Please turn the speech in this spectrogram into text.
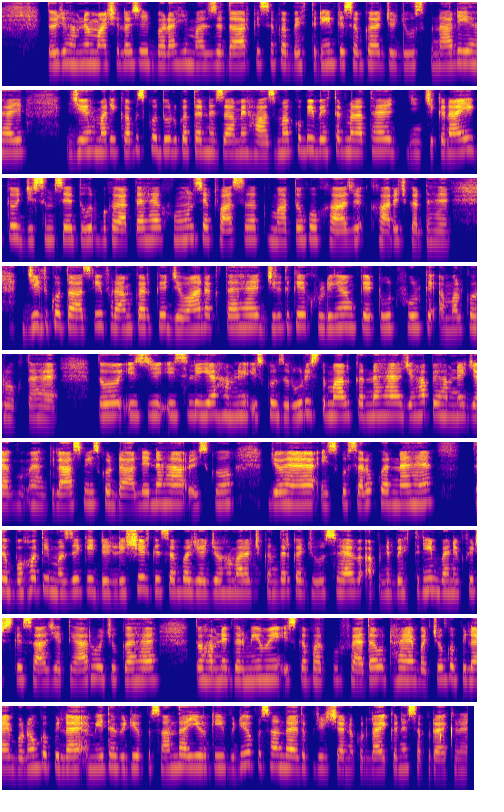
तो जो हमने माशाल्लाह से बड़ा ही मज़ेदार किस्म का बेहतरीन किस्म किस्म का जो जूस बना लिया है, ये हमारी कब्ज को दूर करता है, निज़ाम हाजमा को भी बेहतर बनाता है चिकनाई को जिसम से दूर भगाता है, खून से फासक मातों को खारिज करता है। जिल्द को ताजगी फराम करके जवान रखता है, जिल्द के खुलियों के टूट फूट के अमल को रोकता है। तो इस, इसलिए हमने इसको ज़रूर इस्तेमाल करना है जहाँ पे हमने जग, गिलास में इसको डाल लेना है और इसको जो है, इसको सर्व करना है। तो बहुत ही मज़े की डिलीशियस किस्म का ये जो हमारा चुकंदर का जूस है अपने बेहतरीन बेनिफिट्स के साथ ये तैयार हो चुका है। तो हमने गर्मियों में इसका भरपूर फ़ायदा उठाए बच्चों को पिलाएँ, बड़ों को पिलाएँ। उम्मीद है वीडियो पसंद आई होगी। वीडियो पसंद आए तो प्लीज़ चैनल को लाइक करें सब्सक्राइब करें।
